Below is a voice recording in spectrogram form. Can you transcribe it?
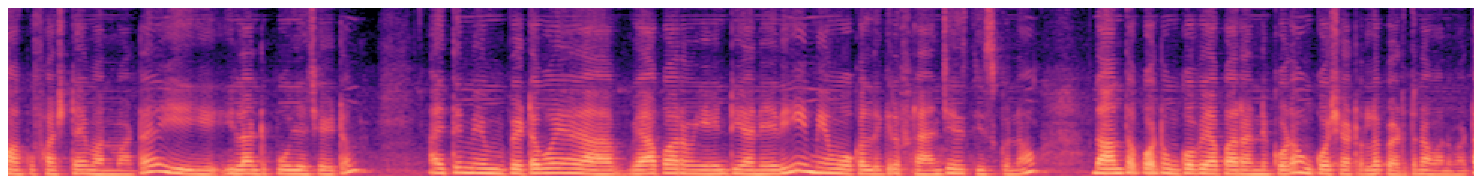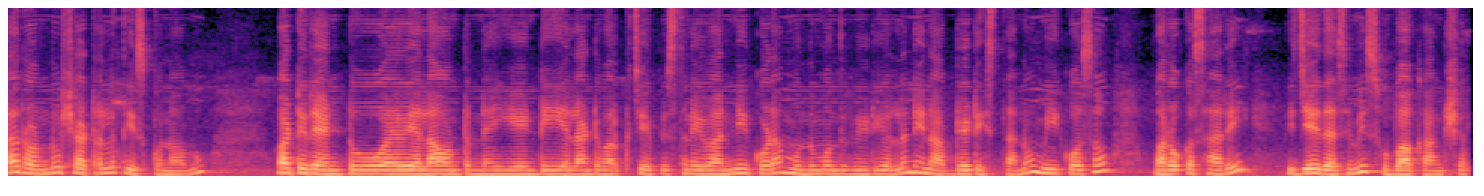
మాకు ఫస్ట్ టైం అనమాట ఈ ఇలాంటి పూజ చేయటం. అయితే మేము పెట్టబోయే వ్యాపారం ఏంటి అనేది మేము ఒకరి దగ్గర ఫ్రాంచైజ్ తీసుకున్నాం. దాంతోపాటు ఇంకో వ్యాపారాన్ని కూడా ఇంకో షటర్లో పెడుతున్నాం అనమాట రెండు షటర్లు తీసుకున్నాము. వాటి రెంటు అవి ఎలా ఉంటున్నాయి ఏంటి ఎలాంటి వర్క్ చేపిస్తున్నాయి ఇవన్నీ కూడా ముందు ముందు వీడియోల్లో నేను అప్డేట్ ఇస్తాను. మీకోసం మరొకసారి విజయదశమి శుభాకాంక్షలు.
